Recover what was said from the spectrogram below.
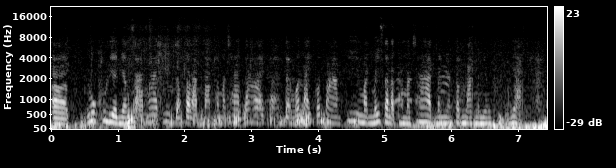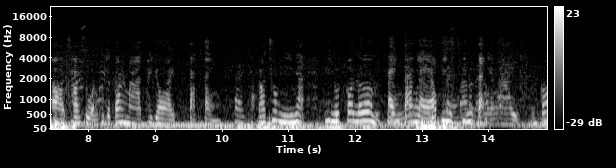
เอ่อลูกทุเรียนยังสามารถที่จะสลัดตามธรรมชาติได้ ใช่ค่ะแต่เมื่อไหร่ก็ตามที่มันไม่สลัดธรรมชาติ มันยังกำลังมันยังถึงเนี่ยเอ่อชาวสวนเขาจะต้องมาทยอยตัดแต่งใช่ค่ะเนาะช่วงนี้เนี่ยพี่นุชก็เริ่มแต่งบ้างแล้วพี่แต่งบ้าง พี่นุชแต่งแล้วยังไงก็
